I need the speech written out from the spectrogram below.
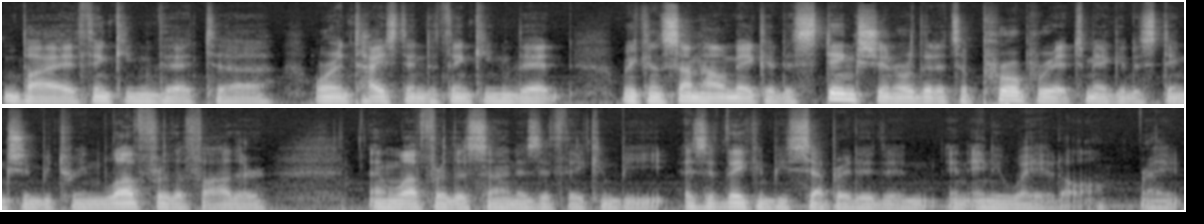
by thinking that, uh, or enticed into thinking that we can somehow make a distinction, or that it's appropriate to make a distinction between love for the Father and love for the Son as if they can be as if they can be separated in, in any way at all, right?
